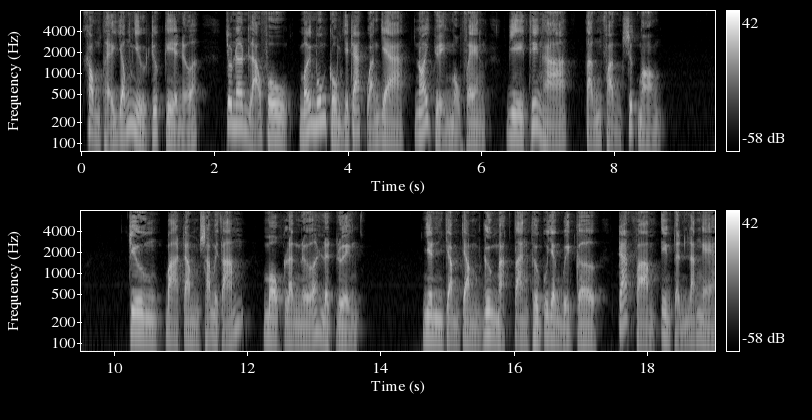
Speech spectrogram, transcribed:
không thể giống như trước kia nữa. Cho nên Lão Phu mới muốn cùng với Trác quản gia nói chuyện một phen, vì thiên hạ tận phần sức mọn. Chương 368 một lần nữa lịch luyện Nhìn chầm chầm gương mặt tan thương của dân quyền cơ, Trác Phàm yên tĩnh lắng nghe.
